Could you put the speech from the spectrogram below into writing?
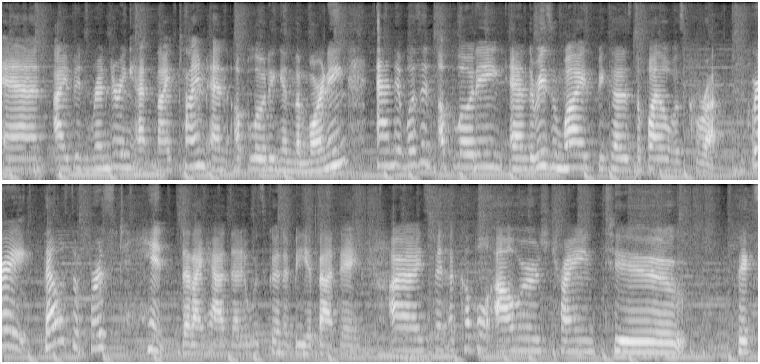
and I've been rendering at nighttime and uploading in the morning and it wasn't uploading and the reason why is because the file was corrupt. Great, that was the first hint that I had that it was going to be a bad day. I spent a couple hours trying to fix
